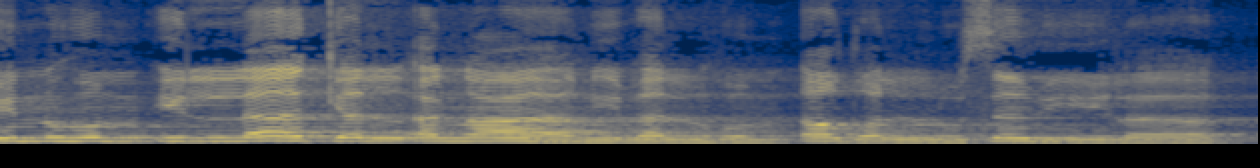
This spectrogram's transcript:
إن هم إلا كالأنعام بل هم أضل سبيلا.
